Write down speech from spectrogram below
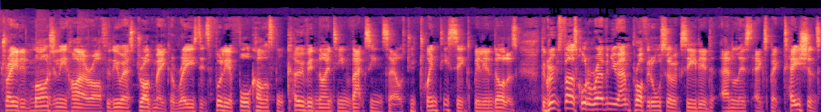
traded marginally higher after the US drug maker raised its full year forecast for COVID 19 vaccine sales to $26 billion. The group's first quarter revenue and profit also exceeded analyst expectations.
